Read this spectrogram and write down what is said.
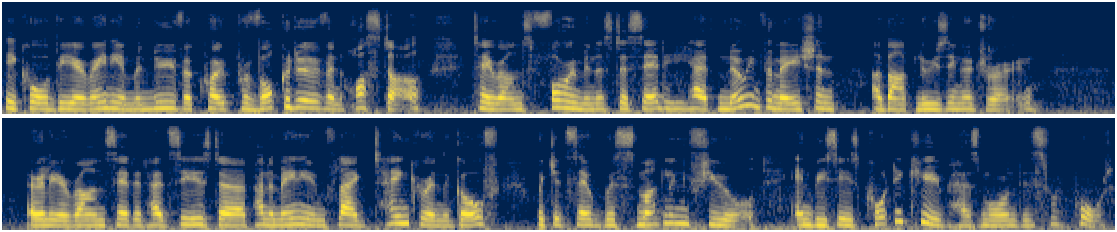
He called the Iranian maneuver, quote, provocative and hostile. Tehran's foreign minister said he had no information about losing a drone. Earlier, Iran said it had seized a Panamanian flagged tanker in the Gulf, which it said was smuggling fuel. NBC's Courtney Kube has more on this report.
